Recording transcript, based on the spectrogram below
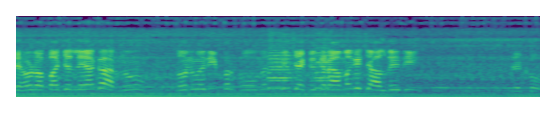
ਤੇ ਹੁਣ ਆਪਾਂ ਚੱਲੇ ਆ ਘਰ ਨੂੰ। ਤੁਹਾਨੂੰ ਇਹਦੀ ਪਰਫਾਰਮੈਂਸ ਵੀ ਚੈੱਕ ਕਰਾਵਾਂਗੇ ਚੱਲਦੇ ਦੀ। ਦੇਖੋ।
